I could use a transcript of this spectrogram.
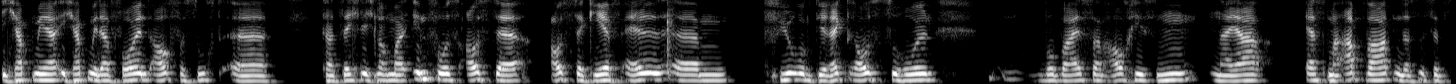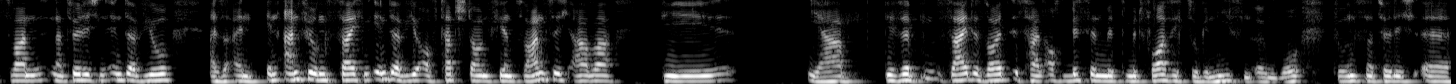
ich habe mir, hab mir da vorhin auch versucht, äh, tatsächlich nochmal Infos aus der, aus der GFL-Führung ähm, direkt rauszuholen, wobei es dann auch hieß, hm, naja, erstmal abwarten. Das ist jetzt zwar natürlich ein Interview, also ein in Anführungszeichen Interview auf Touchdown 24, aber die, ja, diese Seite ist halt auch ein bisschen mit, mit Vorsicht zu genießen irgendwo. Für uns natürlich äh,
